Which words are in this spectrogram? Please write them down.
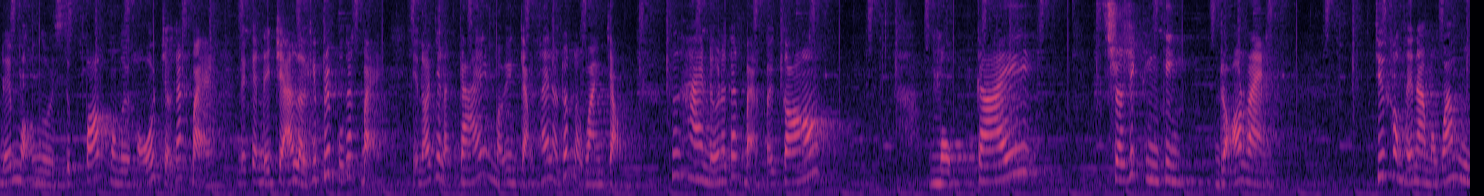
để mọi người support, mọi người hỗ trợ các bạn, để để trả lời cái brief của các bạn. Thì đó chính là cái mà uyên cảm thấy là rất là quan trọng. Thứ hai nữa là các bạn phải có một cái strategic thinking rõ ràng chứ không thể nào mà quá mù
